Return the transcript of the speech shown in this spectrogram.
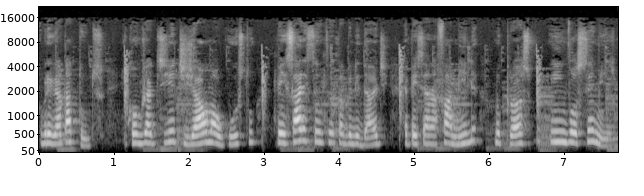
Obrigado a todos. Como já dizia Djalma Augusto, pensar em sustentabilidade é pensar na família, no próximo e em você mesmo.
